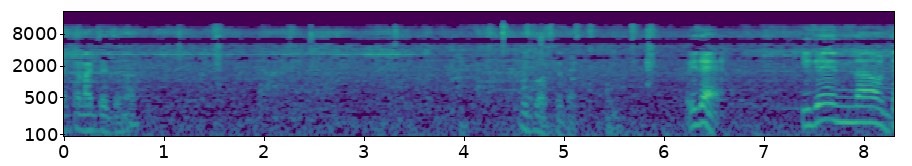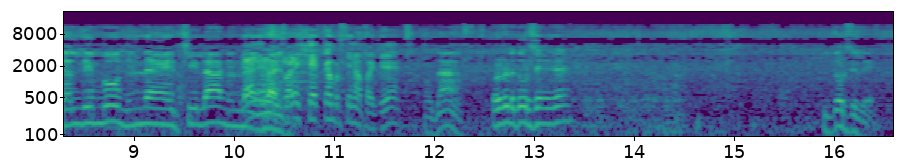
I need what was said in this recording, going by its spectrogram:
ರೆಕಾರ್ಡ್ ಆಗ್ತೈತೆ ಇದೆ ಇದೇ. ನಿನ್ನ ಜಲ್ದಿಂಬು ನಿನ್ನ ಚೀಲ ನಿನ್ನ ಇದೆ. ಹೌದಾ? ಒಳಗಡೆ ತೋರಿಸಿದೆ ತೋರಿಸಿಲ್ಲಿ.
